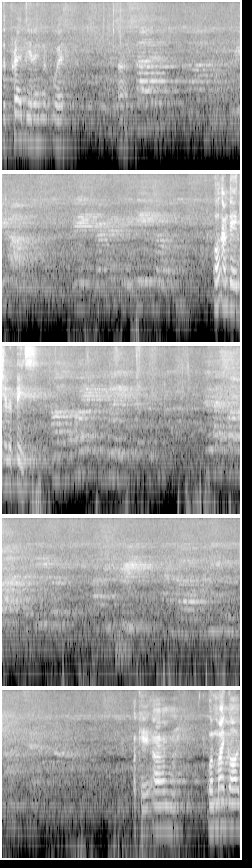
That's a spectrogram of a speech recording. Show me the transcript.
The prayer dealing with. Uh, oh, I'm the angel of peace. Okay, um, well, my God,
